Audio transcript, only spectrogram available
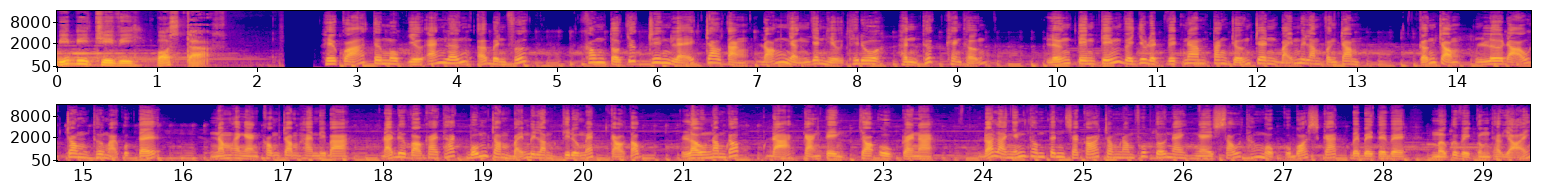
BBTV Postcard Hiệu quả từ một dự án lớn ở Bình Phước, không tổ chức riêng lễ trao tặng, đón nhận danh hiệu thi đua, hình thức khen thưởng. Lượng tìm kiếm về du lịch Việt Nam tăng trưởng trên 75%. Cẩn trọng, lừa đảo trong thương mại quốc tế. Năm 2023 đã đưa vào khai thác 475 km cao tốc. Lầu Năm Góc đã cạn tiền cho Ukraine. Đó là những thông tin sẽ có trong 5 phút tối nay ngày 6 tháng 1 của Bosscat BBTV. Mời quý vị cùng theo dõi.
